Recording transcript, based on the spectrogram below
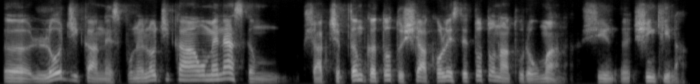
uh, logica ne spune, logica omenească, și acceptăm că totuși și acolo este tot o natură umană, și, și în China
